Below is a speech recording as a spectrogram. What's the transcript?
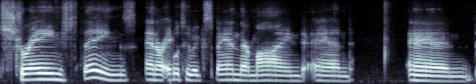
strange things and are able to expand their mind and and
